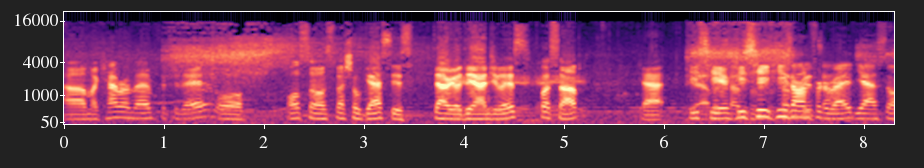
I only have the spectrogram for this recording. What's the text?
Uh, my cameraman for today, well, also a special guest is Dario De Angelis. What's up? Yeah, he's Yeah, here. He's some- he's on for the ride. Yeah, so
